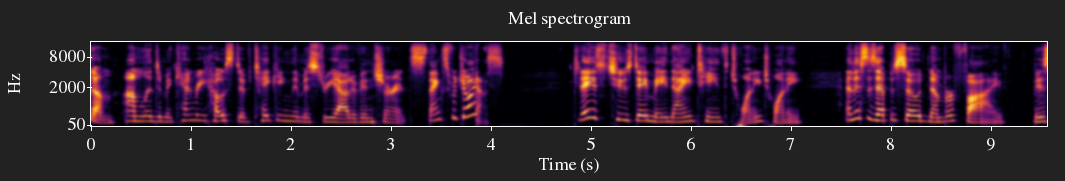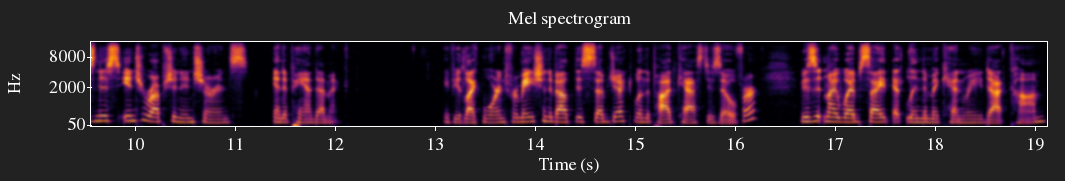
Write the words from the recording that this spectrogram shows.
Welcome. I'm Linda McHenry, host of Taking the Mystery Out of Insurance. Thanks for joining us. Today is Tuesday, May 19th, 2020, and this is episode number five Business Interruption Insurance in a Pandemic. If you'd like more information about this subject when the podcast is over, visit my website at lindamchenry.com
